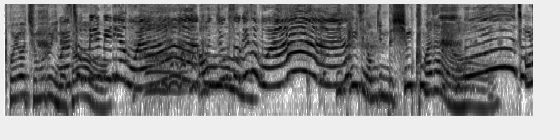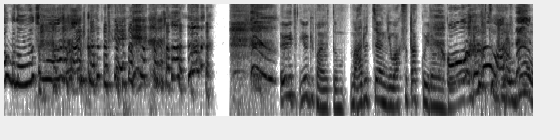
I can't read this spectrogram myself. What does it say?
보여줌으로 뭐야, 인해서 천밀밀이야, 뭐야. 어우. 군중 속에서 뭐야. 넘기는데 심쿵하잖아요. 저런 거 너무 좋아. 알것 같아. 여기 여기 봐요 또 마루짱 이 왁스 닦고 이러는 거 어, 이런 것도 나오고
